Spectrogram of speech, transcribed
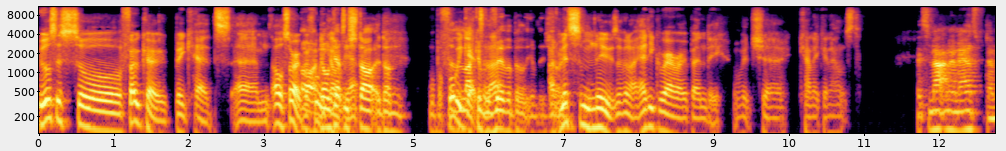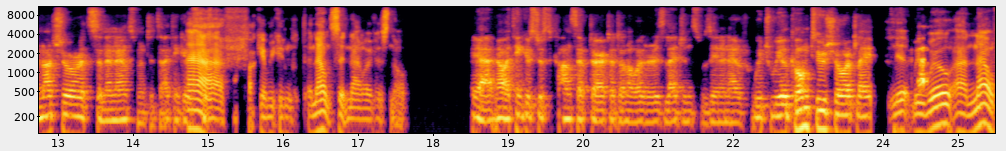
we also saw Foco big heads. Um, oh, sorry. Before oh, we don't come get me that, started on well, before the we lack get to of that, availability of this, I've missed some news, haven't I? Eddie Guerrero Bendy, which uh, Kanik announced. It's not an announcement. I'm not sure it's an announcement. It's, I think it was Ah, fuck it. We can announce it now if it's not. Yeah, no, I think it's just concept art. I don't know whether his legends was in and out, which we'll come to shortly. Yeah, we will. And now,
